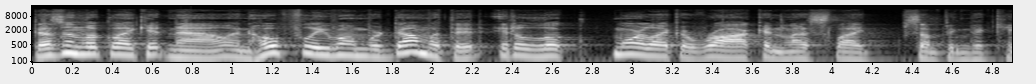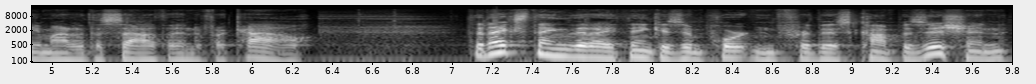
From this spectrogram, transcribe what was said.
Doesn't look like it now, and hopefully when we're done with it, it'll look more like a rock and less like something that came out of the south end of a cow. The next thing that I think is important for this composition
